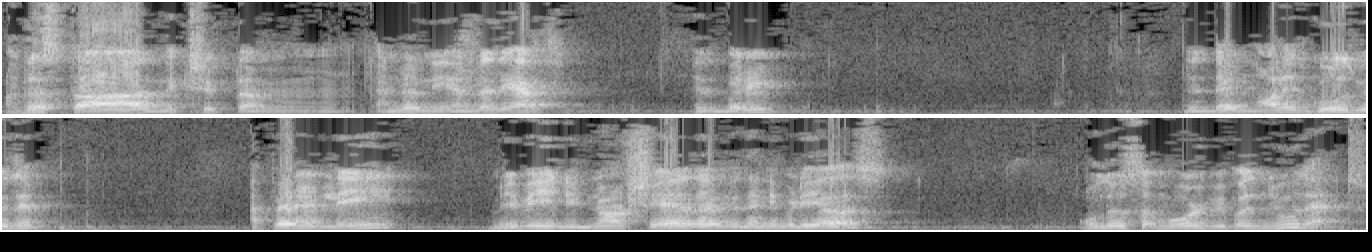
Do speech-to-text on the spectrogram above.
Adhastad nikshiptam, underneath, under the earth, is buried. Then that knowledge goes with him. Apparently, maybe he did not share that with anybody else. Although some old people knew that.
